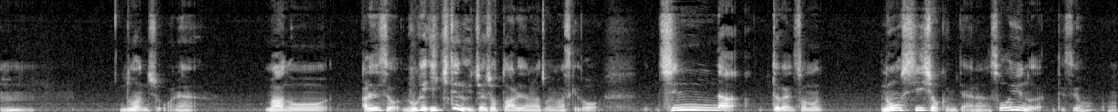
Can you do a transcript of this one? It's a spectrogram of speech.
うん。どうなんでしょうかね。まああのあれですよ。僕が生きてるうちはちょっとあれだなと思いますけど死んだというかその脳死移植みたいなそういうのですよ、うん。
